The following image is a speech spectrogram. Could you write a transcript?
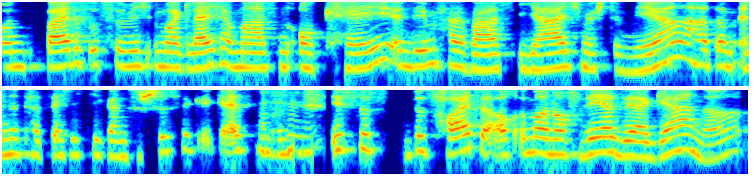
Und beides ist für mich immer gleichermaßen okay. In dem Fall war es, ja, ich möchte mehr, hat am Ende tatsächlich die ganze Schüssel gegessen und mhm. ist es bis heute auch immer noch sehr, sehr gerne.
